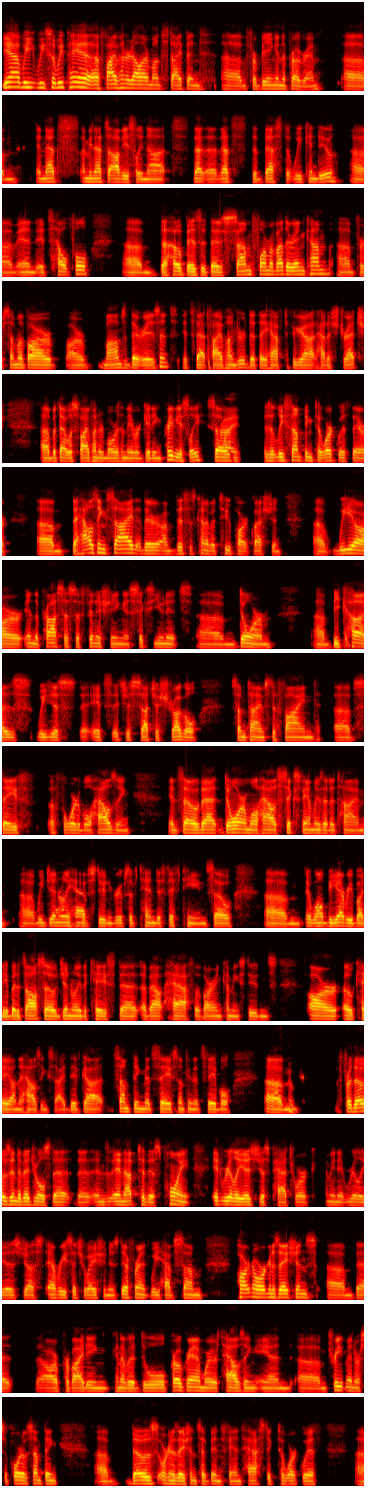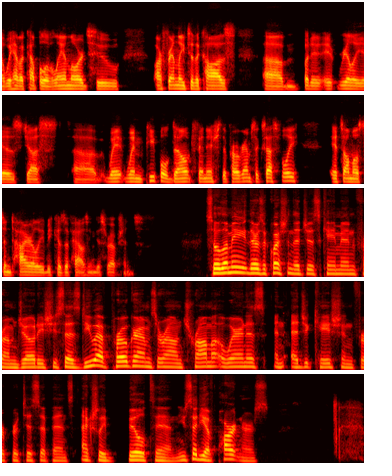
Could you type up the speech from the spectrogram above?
Yeah, we we so we pay a five hundred dollar a month stipend um, for being in the program, um, and that's I mean that's obviously not that uh, that's the best that we can do, um, and it's helpful. Um, the hope is that there's some form of other income um, for some of our our moms. There isn't. It's that 500 that they have to figure out how to stretch. Uh, but that was 500 more than they were getting previously. So right. there's at least something to work with there. Um, the housing side, there. Um, this is kind of a two-part question. Uh, we are in the process of finishing a six-unit um, dorm uh, because we just it's it's just such a struggle sometimes to find uh, safe, affordable housing. And so that dorm will house six families at a time. Uh, we generally have student groups of 10 to 15. So um, it won't be everybody, but it's also generally the case that about half of our incoming students are okay on the housing side. They've got something that's safe, something that's stable. Um, okay. For those individuals that, that and, and up to this point, it really is just patchwork. I mean, it really is just every situation is different. We have some partner organizations um, that are providing kind of a dual program where it's housing and um, treatment or support of something. Uh, those organizations have been fantastic to work with. Uh, we have a couple of landlords who are friendly to the cause, um, but it, it, really is just uh, when, when people don't finish the program successfully, it's almost entirely because of housing disruptions. So let me, there's a question that just came in from Jody. She says, Do you have programs around trauma awareness and education for participants actually built in? You said you have partners.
